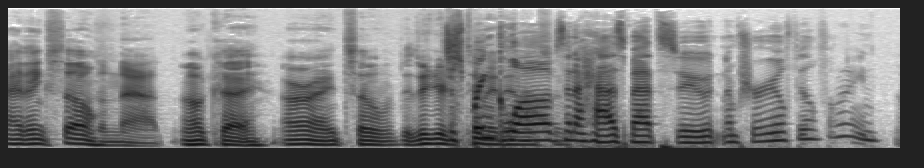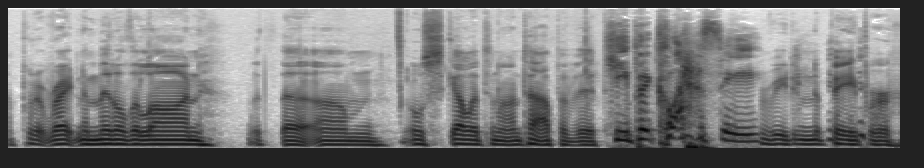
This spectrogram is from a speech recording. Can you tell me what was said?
I think so. than that. Okay, all right. So you're Just just bring in it, gloves and a hazmat suit, and I'm sure you'll feel fine. I put it right in the middle of the lawn with the um, old skeleton on top of it, Keep it classy. reading the paper.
